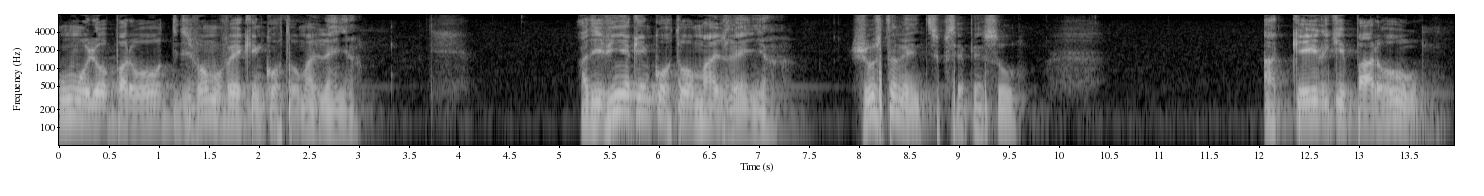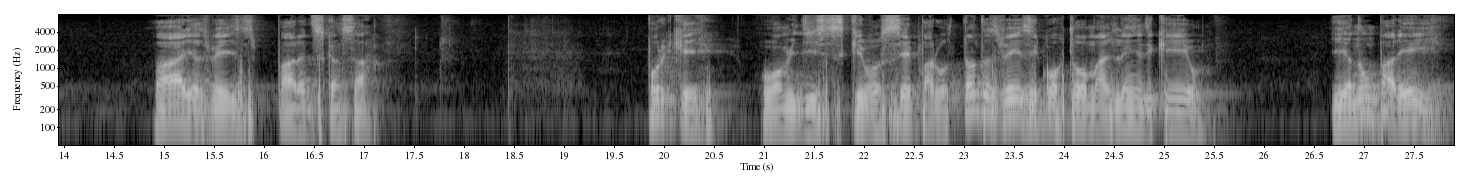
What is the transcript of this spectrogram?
um olhou para o outro e disse: Vamos ver quem cortou mais lenha. Adivinha quem cortou mais lenha? Justamente o que você pensou. Aquele que parou várias vezes para descansar. Por quê? O homem disse que você parou tantas vezes e cortou mais lenha do que eu. E eu não parei,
